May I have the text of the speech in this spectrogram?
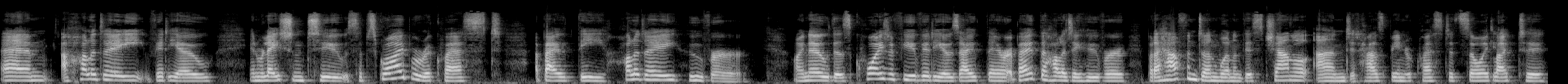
Um, a holiday video in relation to subscriber request about the Holiday Hoover. I know there's quite a few videos out there about the Holiday Hoover, but I haven't done one on this channel and it has been requested, so I'd like to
